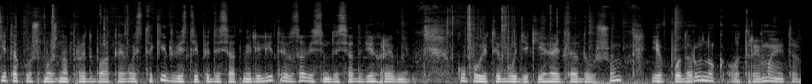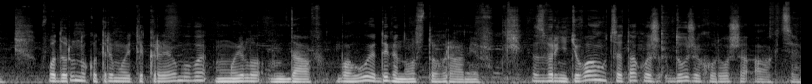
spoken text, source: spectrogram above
І також можна придбати ось такі 250 мл за 82 гривні. Купуєте будь-який гель для душу і в подарунок отримаєте. В подарунок отримуєте кремове мило DAF вагою 90 грамів. Зверніть увагу, це також дуже хороша акція.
